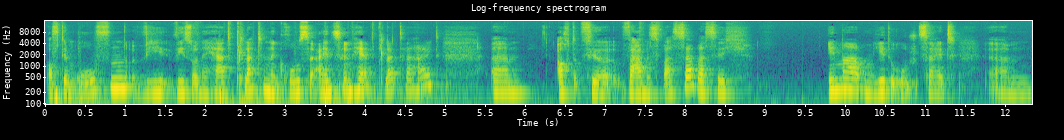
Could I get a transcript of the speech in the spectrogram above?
auf dem Ofen, wie, wie so eine Herdplatte, eine große Einzelherdplatte halt, ähm, auch für warmes Wasser, was ich immer um jede Uhrzeit ähm,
